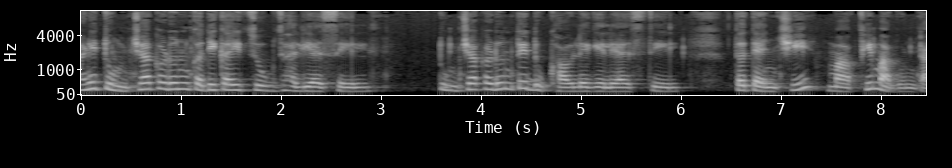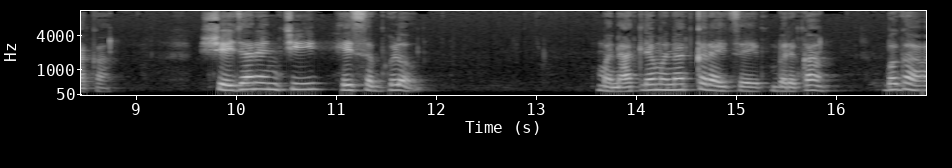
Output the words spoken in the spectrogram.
आणि तुमच्याकडून कधी काही चूक झाली असेल तुमच्याकडून ते दुखावले गेले असतील तर त्यांची माफी मागून टाका. शेजाऱ्यांची हे सगळं मनातल्या मनात करायचंय बरं का? बघा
